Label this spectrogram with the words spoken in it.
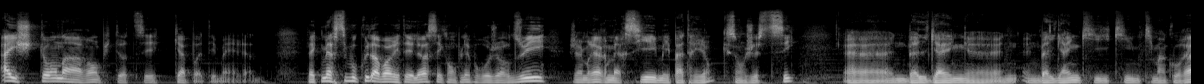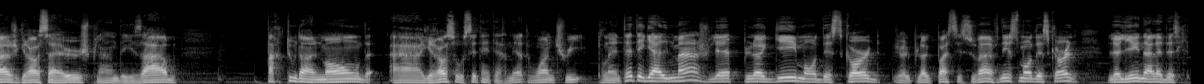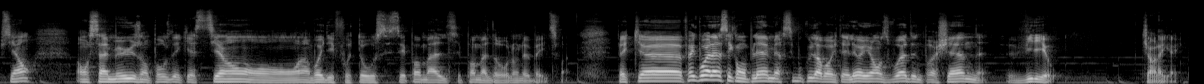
Hey, je tourne en rond, puis tout, c'est capoté, bien raide. Fait que merci beaucoup d'avoir été là, c'est complet pour aujourd'hui. J'aimerais remercier mes Patreons qui sont juste ici. Euh, une belle gang, euh, une, belle gang qui, qui, m'encourage. Grâce à eux, je plante des arbres partout dans le monde grâce au site internet One Tree Planted. Également, je voulais plugger mon Discord. Je ne le plug pas assez souvent. Venez sur mon Discord, le lien est dans la description on s'amuse, on pose des questions, on envoie des photos. C'est pas mal, c'est pas mal drôle, on a bien du fun. Fait que, euh, fait que voilà, c'est complet. Merci beaucoup d'avoir été là et on se voit d'une prochaine vidéo. Ciao la gang.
